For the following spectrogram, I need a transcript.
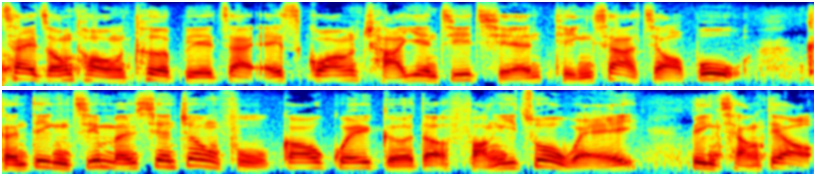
蔡总统特别在 X 光查验机前停下脚步，肯定金门县政府高规格的防疫作为，并强调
